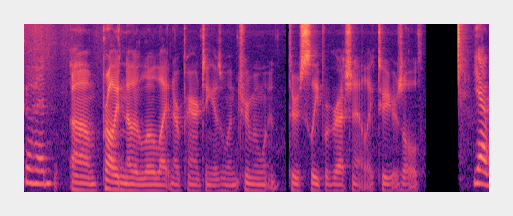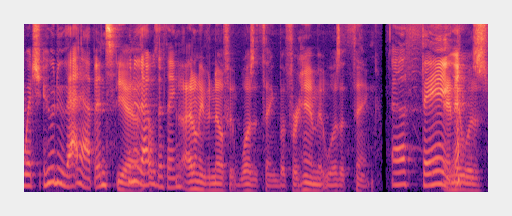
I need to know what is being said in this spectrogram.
Go ahead. Um, probably another low light in our parenting is when Truman went through sleep regression at like two years old. yeah which who knew that happened? Yeah. who knew that was a thing? I don't even know if it was a thing, but for him, it was a thing, a thing. And it was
